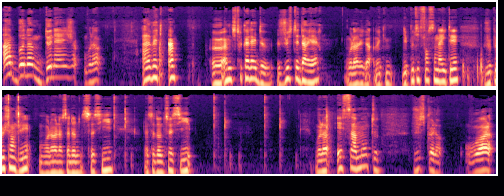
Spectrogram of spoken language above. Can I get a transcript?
un bonhomme de neige, voilà, avec un, euh, un petit truc à l'aide juste derrière. Voilà les gars, avec des petites fonctionnalités, je peux changer. Voilà, là ça donne ceci, là ça donne ceci. Voilà, et ça monte jusque là. Voilà.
